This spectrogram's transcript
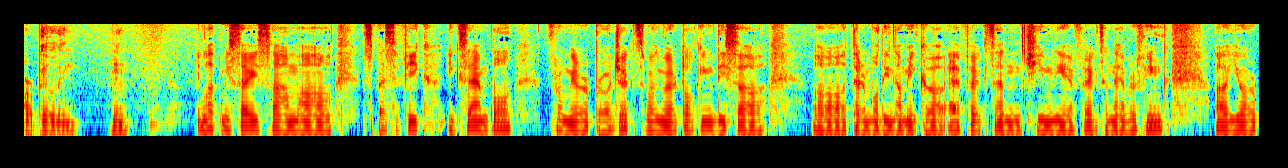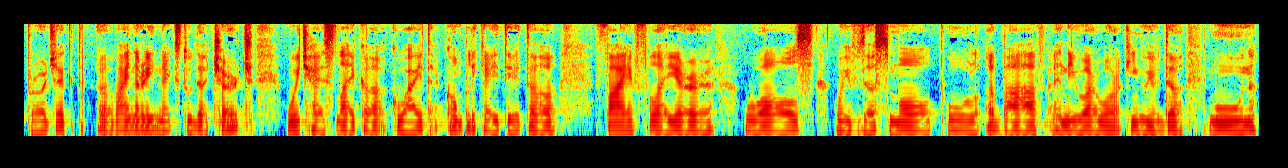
or building. Hmm? Let me say some uh, specific example from your projects when we are talking this uh, uh, thermodynamic uh, effects and chimney effects and everything. Uh, your project uh, winery next to the church, which has like a quite complicated uh, five layer walls with the small pool above and you are working with the moon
